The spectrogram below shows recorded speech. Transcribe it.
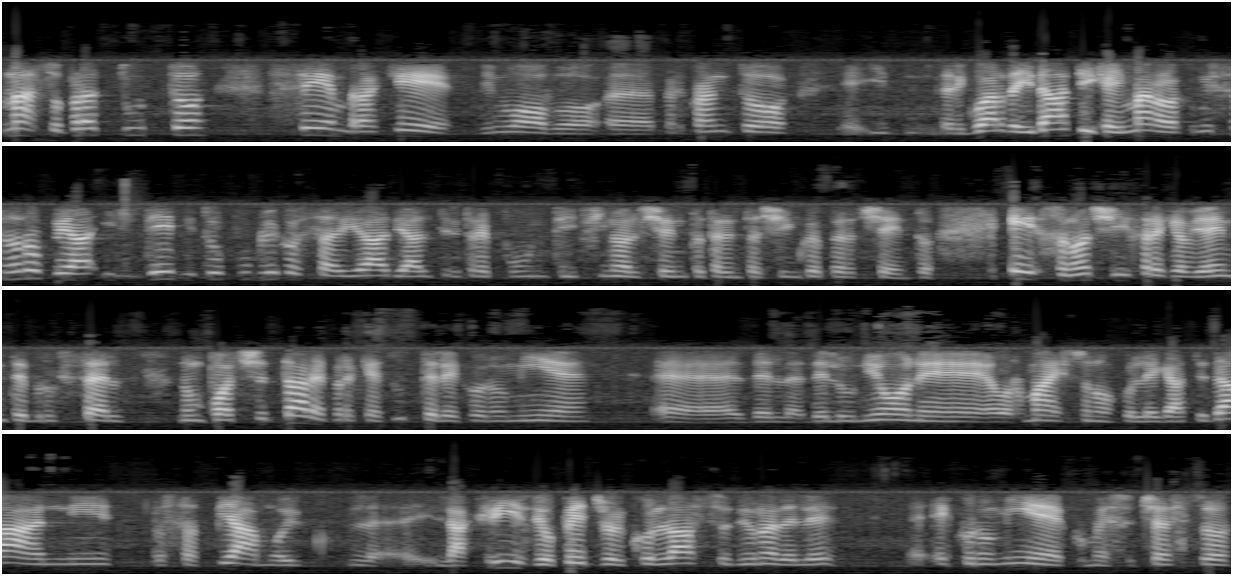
ma soprattutto sembra che, di nuovo, eh, per quanto eh, riguarda i dati che ha in mano la Commissione europea, il debito pubblico salirà di altri tre punti fino al 135% e sono cifre che ovviamente Bruxelles non può accettare perché tutte le economie eh, del, dell'Unione ormai sono collegate da anni, lo sappiamo, il, la crisi o peggio il collasso di una delle economie, come è successo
